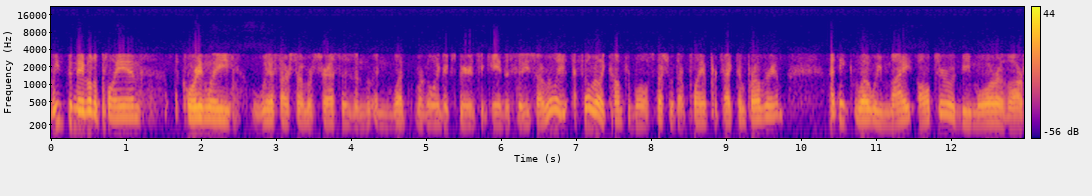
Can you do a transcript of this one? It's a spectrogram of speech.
We've been able to plan accordingly with our summer stresses and, and what we're going to experience in Kansas City. So I really, I feel really comfortable, especially with our plant protectant program. I think what we might alter would be more of our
